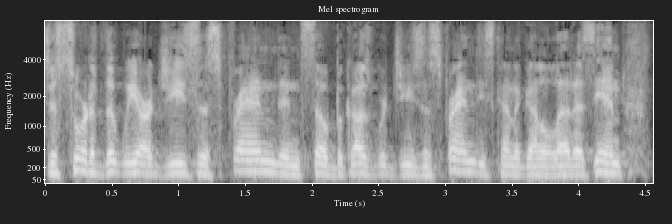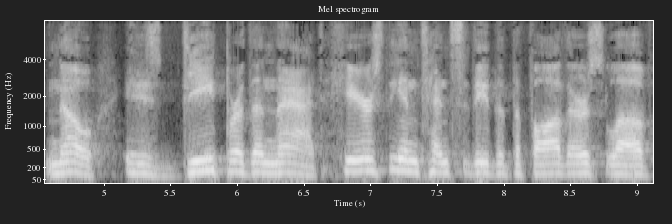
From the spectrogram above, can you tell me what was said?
Just sort of that we are Jesus' friend, and so because we're Jesus' friend, he's kind of going to let us in. No, it is deeper than that. Here's the intensity that the Father's love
